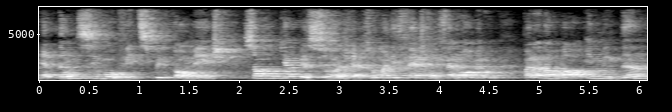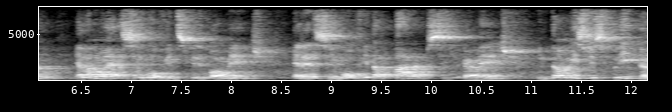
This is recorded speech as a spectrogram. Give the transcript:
é tão desenvolvida espiritualmente só porque a pessoa, Jefferson, manifesta um fenômeno paranormal. E, no entanto, ela não é desenvolvida espiritualmente ela é desenvolvida parapsiquicamente. Então isso explica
